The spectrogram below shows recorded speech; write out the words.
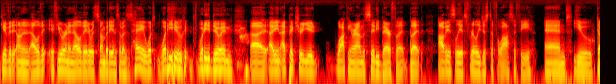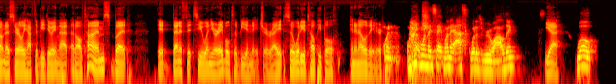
give it on an elevator, if you were in an elevator with somebody and someone says, "Hey, what what are you what are you doing?" Uh, I mean, I picture you walking around the city barefoot, but obviously, it's really just a philosophy, and you don't necessarily have to be doing that at all times, but it benefits you when you're able to be in nature, right? So, what do you tell people in an elevator? When when they say when they ask what is rewilding? Yeah. Well,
